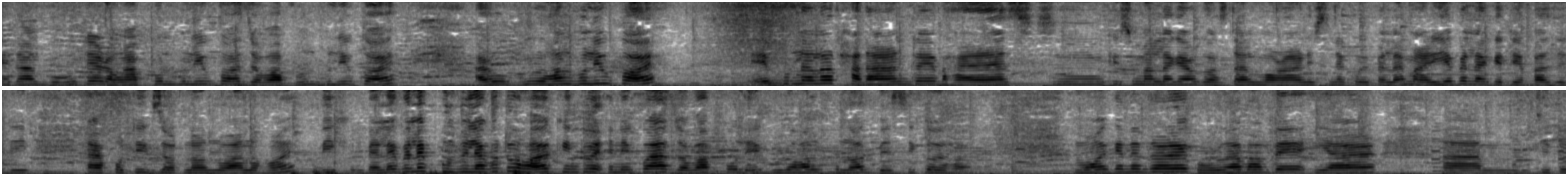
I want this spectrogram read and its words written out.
এইডাল বহুতে ৰঙা ফুল বুলিও কয় জবা ফুল বুলিও কয় আৰু গুৰহল বুলিও কয়। এই ফুলডালত সাধাৰণতে ভাইৰাছ কিছুমান লাগে আৰু গছডাল মৰাৰ নিচিনা কৰি পেলাই মাৰিয়ে পেলাই কেতিয়াবা যদি তাৰ সঠিক যত্ন লোৱা নহয় বিষ বেলেগ বেলেগ ফুলবিলাকতো হয় কিন্তু এনেকুৱা জবা ফুল এই গুৰহল ফুলত বেছিকৈ হয়। মই কেনেদৰে ঘৰুৱাভাৱে ইয়াৰ যিটো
